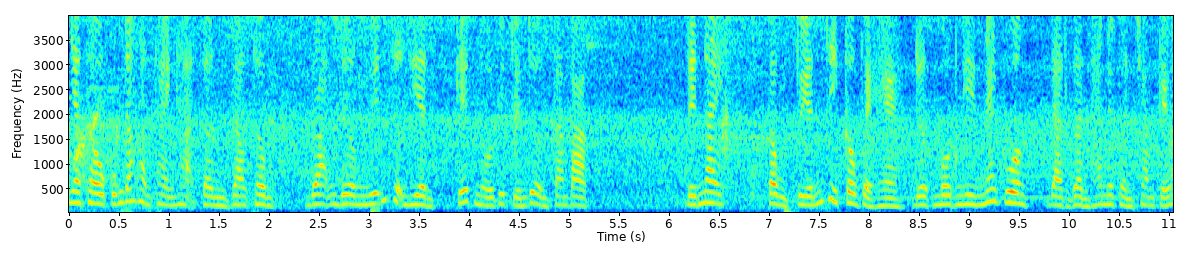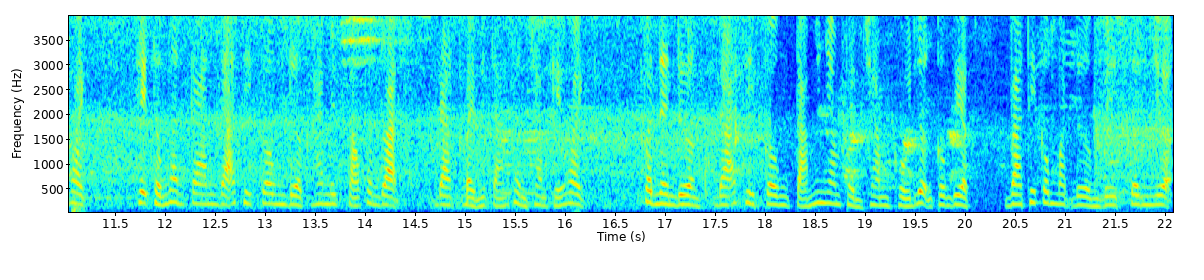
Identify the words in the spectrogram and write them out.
Nhà thầu cũng đã hoàn thành hạ tầng giao thông đoạn đường Nguyễn Thượng Hiền kết nối với tuyến đường Tam Bạc. Đến nay, tổng tuyến thi công vỉa hè được 1.000 m2 đạt gần 20% kế hoạch. Hệ thống lan can đã thi công được 26 phân đoạn, đạt 78% kế hoạch. Phần nền đường đã thi công 85% khối lượng công việc và thi công mặt đường bê tông nhựa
